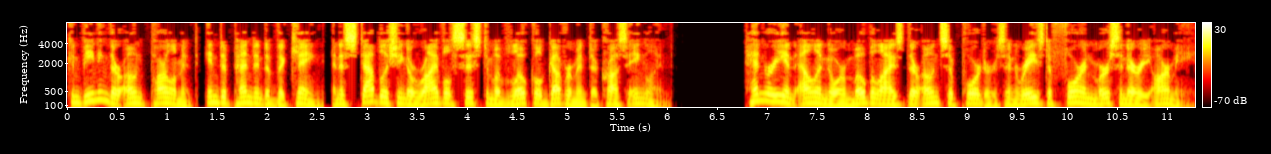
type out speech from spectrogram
convening their own parliament, independent of the king, and establishing a rival system of local government across England. Henry and Eleanor mobilised their own supporters and raised a foreign mercenary army.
